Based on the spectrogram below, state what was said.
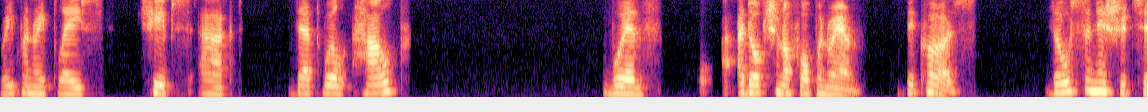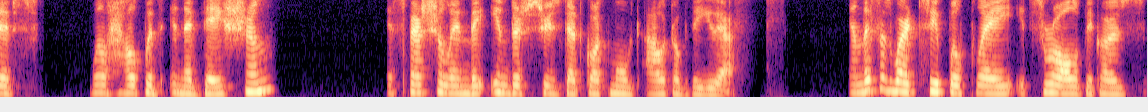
RIP and Replace, CHIPS Act, that will help with adoption of Open RAN because those initiatives will help with innovation, especially in the industries that got moved out of the US. And this is where TIP will play its role because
